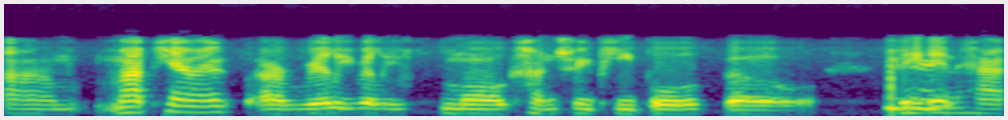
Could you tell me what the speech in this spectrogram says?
Um, my parents are really, really small country people, so they mm-hmm. didn't have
